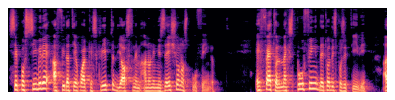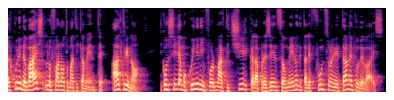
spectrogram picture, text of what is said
Se possibile, affidati a qualche script di hostname anonymization o spoofing. Effettua il MAC spoofing dei tuoi dispositivi. Alcuni device lo fanno automaticamente, altri no. Ti consigliamo quindi di informarti circa la presenza o meno di tale funzionalità nel tuo device.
